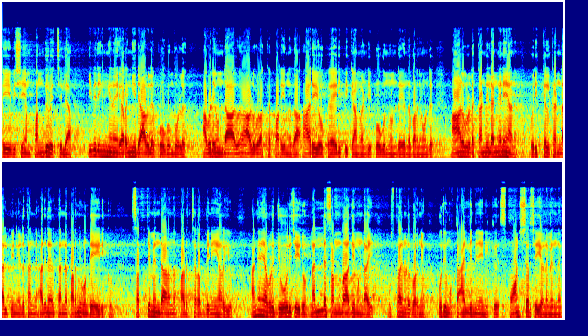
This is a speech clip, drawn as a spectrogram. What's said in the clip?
ഈ വിഷയം പങ്കുവെച്ചില്ല. ഇവരിങ്ങനെ ഇറങ്ങി രാവിലെ പോകുമ്പോൾ അവിടെ ഉണ്ടാകുക ആളുകളൊക്കെ പറയുന്നത് ആരെയോ പ്രേരിപ്പിക്കാൻ വേണ്ടി പോകുന്നുണ്ട് എന്ന് പറഞ്ഞുകൊണ്ട് ആളുകളുടെ കണ്ണിൽ അങ്ങനെയാണ്. ഒരിക്കൽ കണ്ടാൽ പിന്നീട് തന്നെ അതിനെ തന്നെ പറഞ്ഞുകൊണ്ടേയിരിക്കും. സത്യം എന്താണെന്ന് പടച്ച റബ്ബിനെ അറിയൂ. അങ്ങനെ അവർ ജോലി ചെയ്തു. നല്ല സമ്പാദ്യമുണ്ടായി. ഉസ്താദിനോട് പറഞ്ഞു ഒരു മുത്താലിമിനെ എനിക്ക് സ്പോൺസർ ചെയ്യണമെന്ന്.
